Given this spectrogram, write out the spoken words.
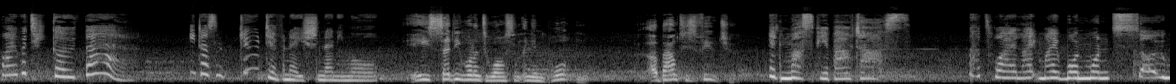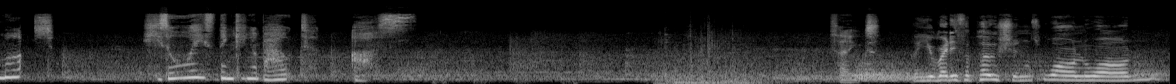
Why would he go there? He doesn't do divination anymore. He said he wanted to ask something important about his future. It must be about us. That's why I like my Won-Won so much. He's always thinking about us. Thanks. Are you ready for potions? Won, Won.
